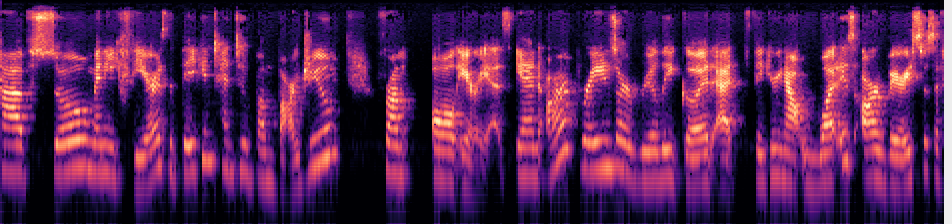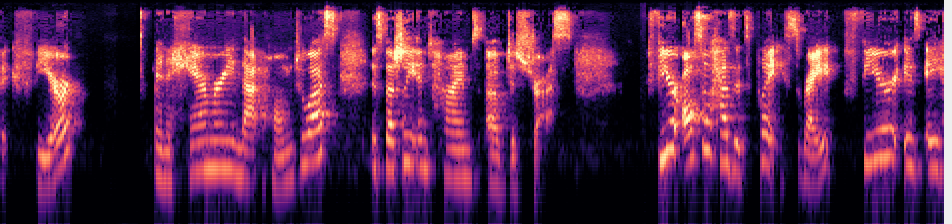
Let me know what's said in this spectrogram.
have so many fears that they can tend to bombard you from all areas. And our brains are really good at figuring out what is our very specific fear and hammering that home to us, especially in times of distress fear also has its place, right? Fear is a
